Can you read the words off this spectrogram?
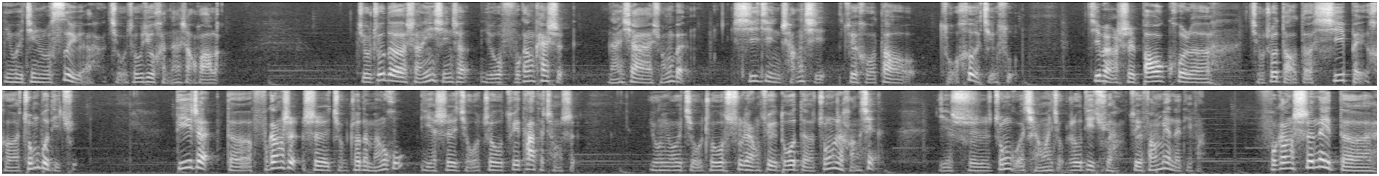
因为进入四月啊，九州就很难赏花了。九州的赏樱行程由福冈开始，南下熊本，西进长崎，最后到佐贺结束，基本上是包括了九州岛的西北和中部地区。第一站的福冈市是九州的门户，也是九州最大的城市。拥有九州数量最多的中日航线，也是中国前往九州地区啊最方便的地方。福冈市内的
